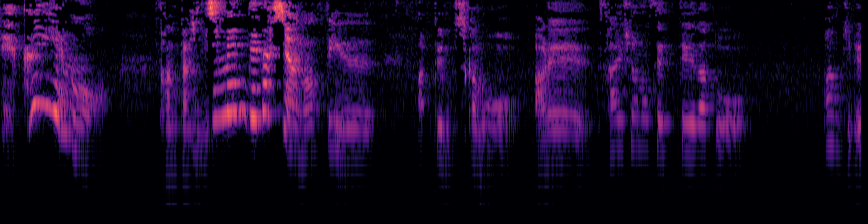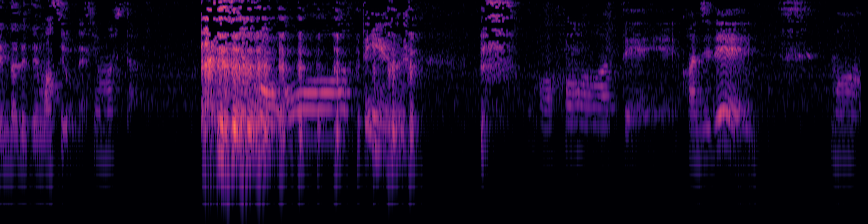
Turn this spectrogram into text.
レクイエムを簡単に？一面で出しちゃうのっていう、あでしかもあれ最初の設定だとパンチ連打で出ますよね。出ました。おーっていう。あはーって感じで、ま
